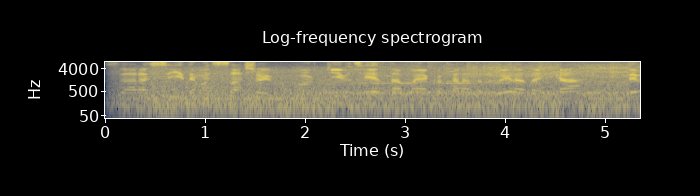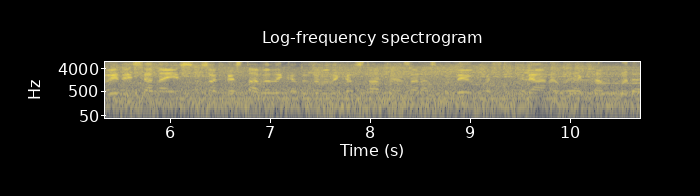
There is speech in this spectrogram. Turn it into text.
Зараз їдемо з Сашою в Овківці, там моя кохана дружина, донька. Дивитися на Ісуса Христа, велика, дуже велика статуя. Зараз подивимось, глянемо, як там буде.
